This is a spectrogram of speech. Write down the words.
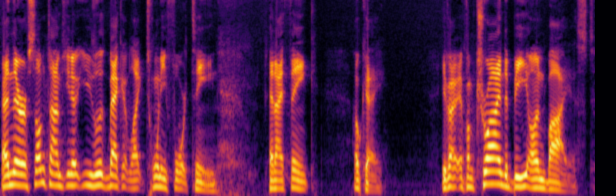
And there are sometimes, you know, you look back at like 2014 and I think, okay, if, I, if I'm trying to be unbiased,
